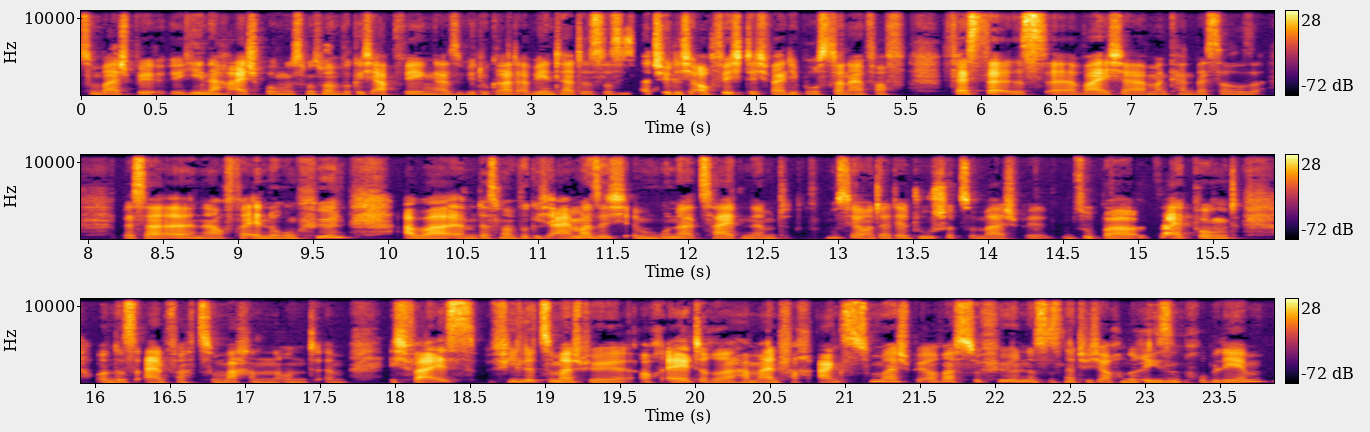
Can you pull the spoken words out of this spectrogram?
zum Beispiel je nach Eisprung. Das muss man wirklich abwägen. Also wie du gerade erwähnt hattest, das ist natürlich auch wichtig, weil die Brust dann einfach fester ist, äh, weicher, man kann bessere, besser äh, auch Veränderung fühlen. Aber ähm, dass man wirklich einmal sich im Monat Zeit nimmt, muss ja unter der Dusche zum Beispiel, ein super Zeitpunkt und das einfach zu machen. Und ähm, ich weiß, viele zum Beispiel, auch Ältere, haben einfach Angst zum Beispiel auch was zu fühlen. Das ist natürlich auch ein Riesenproblem.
